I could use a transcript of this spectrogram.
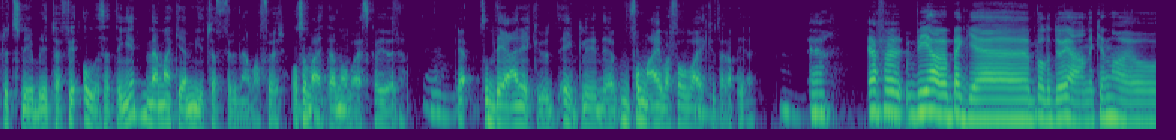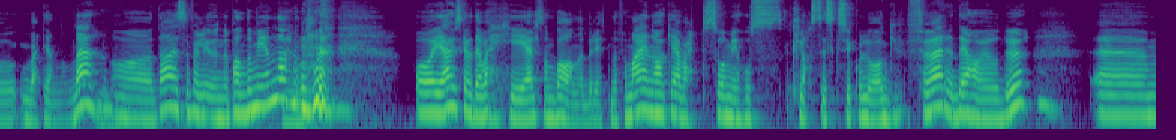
plutselig bli tøff i alle settinger. Men jeg merker jeg er mye tøffere enn jeg var før. Og så veit jeg nå hva jeg skal gjøre. Ja, så det er egentlig det, for meg i hvert fall hva ekoterapi er. Ja. Ja, for vi har jo begge, Både du og jeg Anniken, har jo vært gjennom det. Mm. Og da er selvfølgelig under pandemien. da. Mm. og jeg husker at Det var helt sånn banebrytende for meg. Nå har ikke jeg vært så mye hos klassisk psykolog før. Det har jo du. Mm. Um,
